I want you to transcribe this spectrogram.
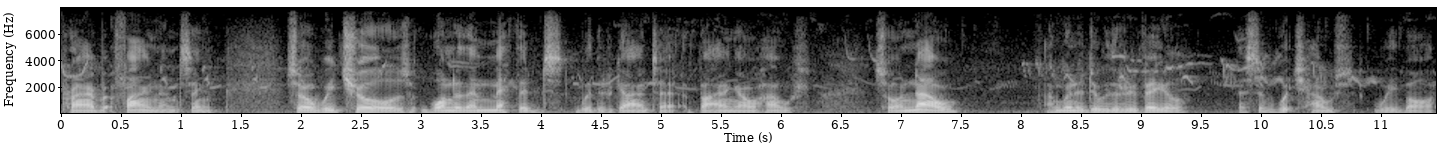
private financing. So we chose one of them methods with regard to buying our house. So now I'm going to do the reveal as to which house we bought.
